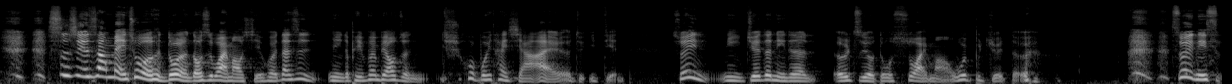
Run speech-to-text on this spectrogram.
世界上没错，很多人都是外貌协会，但是你的评分标准会不会太狭隘了？就一点。所以你觉得你的儿子有多帅吗？我也不觉得。所以你是，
